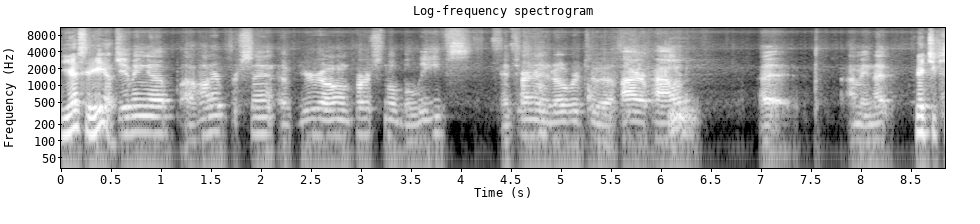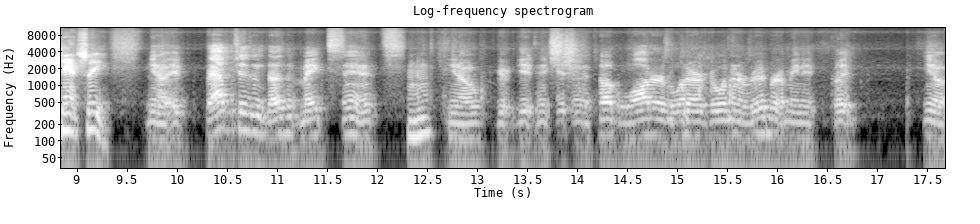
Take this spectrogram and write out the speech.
Yes, it is. Giving up a hundred percent of your own personal beliefs and turning it over to a higher power. Uh, I mean that That you can't see. you know, if baptism doesn't make sense, Mhm. you know, getting getting in a tub of water or whatever, going in a river. I mean, it, but you know,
